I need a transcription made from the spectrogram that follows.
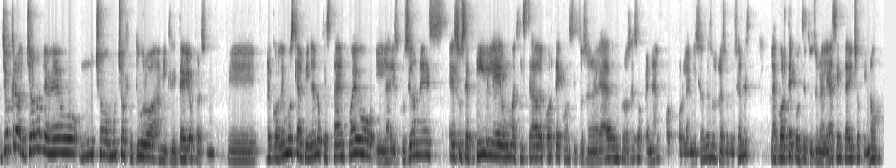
Yo creo, yo no le veo mucho, mucho futuro a mi criterio personal. Eh, recordemos que al final lo que está en juego y la discusión es, es susceptible un magistrado de Corte de Constitucionalidad de un proceso penal por, por la emisión de sus resoluciones. La Corte de Constitucionalidad siempre ha dicho que no.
